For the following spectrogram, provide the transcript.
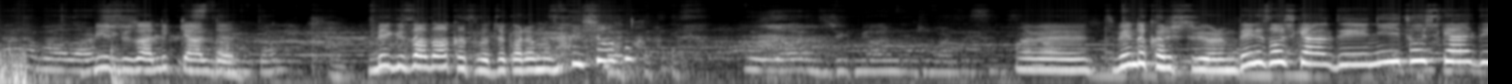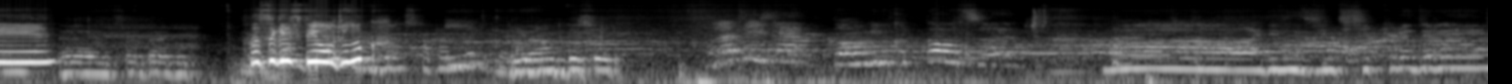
Merhabalar. Bir güzellik geldi. Bir güzel daha katılacak aramıza inşallah. Yarın diyecektim yarın cumartesi. Evet. Beni de karıştırıyorum. Deniz hoş geldin. Yiğit hoş geldin. Nasıl geçti yolculuk? Doğum günü kutlu olsun. Denizciğim teşekkür ederim.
